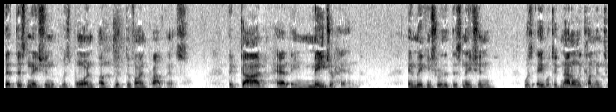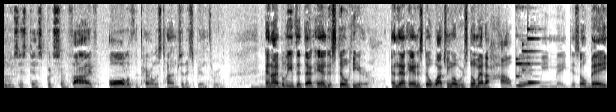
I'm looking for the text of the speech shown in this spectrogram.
that this nation was born of, with divine providence, that God had a major hand in making sure that this nation was able to not only come into existence, but survive all of the perilous times that it's been through. Mm-hmm. And I believe that that hand is still here, and that hand is still watching over us, no matter how bad may disobey,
